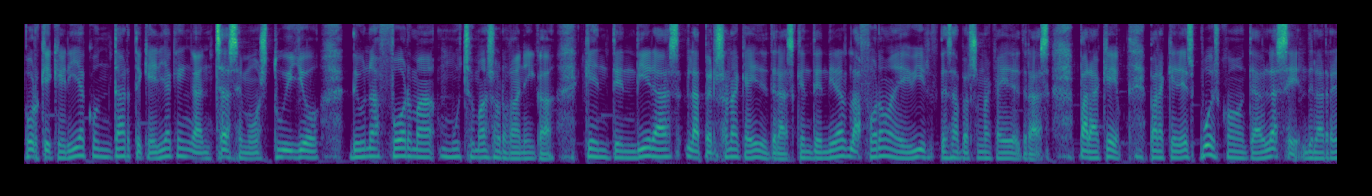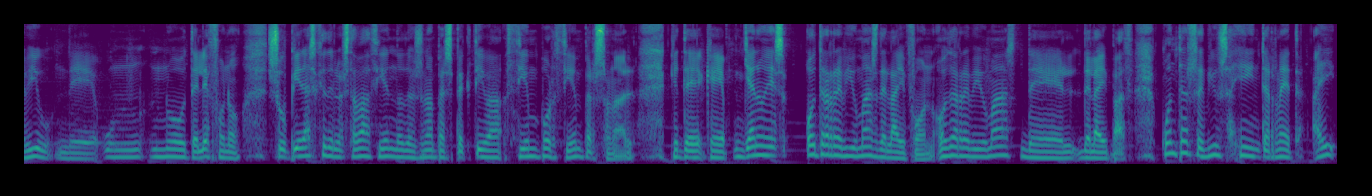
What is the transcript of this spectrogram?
Porque quería contarte, quería que enganchásemos tú y yo de una forma mucho más orgánica, que entendieras la persona que hay detrás, que entendieras la forma de vivir de esa persona que hay detrás. ¿Para qué? Para que después cuando te hablase de la review de un nuevo teléfono, supieras que te lo estaba haciendo desde una perspectiva 100% personal, que, te, que ya no es otra review más del iPhone, otra review más del, del iPad. ¿Cuántas reviews hay en Internet? Hay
